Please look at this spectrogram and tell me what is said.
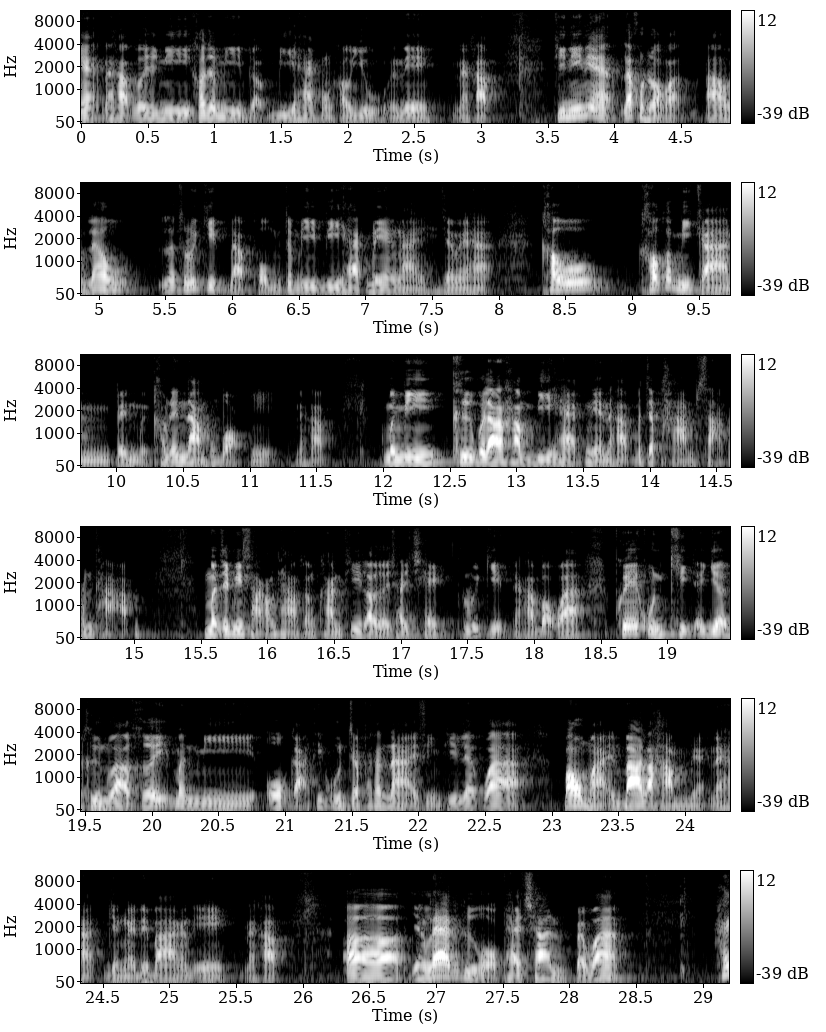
เงี้ยนะครับก็จะมีเขาจะมีแบบ B hack ของเขาอยู่นั่นเองนะครับทีนี้เนี่ยแล้วคนบอกว่าอ้าวแล้ว แล้วธุรกิจแบบผมจะมี B hack ได้ยังไงใช่ไหมฮะเขาเขาก็มีการเป็นเหมือนคำแนะนำเขาบอกงี้นะครับ มันมีคือเวลาทำ B hack เนี่ยนะครับมันจะผ่านสามคำถาม มันจะมีสามคำถามสำคัญที่เราจะใช้เช็คธุรกิจนะครับ บอกว่าเพื่อให้คุณคิดเยอะขึ้นว่าเฮ้ยมันมีโอกาสที่คุณจะพัฒนาไอ้สิ่งที่เรียกว่าเป้าหมายเป็นบ้าระห่ำเนี่ยนะฮะยังไงได้บ้างกันเองนะครับออย่างแรกก็คือบอก passion แปลว่าให้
